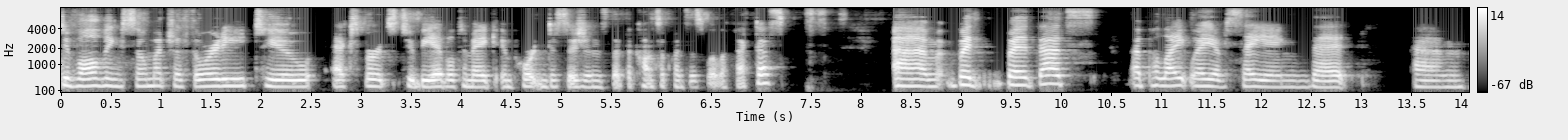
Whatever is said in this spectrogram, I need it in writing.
devolving so much authority to experts to be able to make important decisions that the consequences will affect us. Um, but but that's a polite way of saying that um,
